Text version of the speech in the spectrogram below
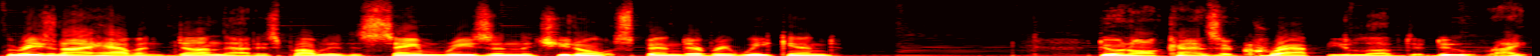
The reason I haven't done that is probably the same reason that you don't spend every weekend doing all kinds of crap you love to do, right?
